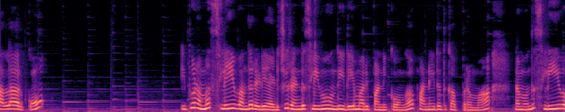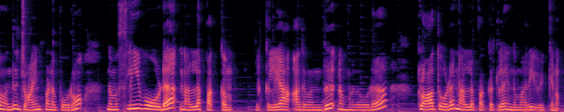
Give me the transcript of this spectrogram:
நல்லா இருக்கும். இப்போ நம்ம ஸ்லீவ் வந்து ரெடி ஆகிடுச்சு ரெண்டு ஸ்லீவும் வந்து இதே மாதிரி பண்ணிக்கோங்க. பண்ணிட்டதுக்கு அப்புறமா நம்ம வந்து ஸ்லீவை வந்து ஜாயின் பண்ண போகிறோம் நம்ம ஸ்லீவோட நல்ல பக்கம் இருக்கு இல்லையா? அதை வந்து நம்மளோட கிளாத்தோட நல்ல பக்கத்தில் இந்த மாதிரி வைக்கணும்.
